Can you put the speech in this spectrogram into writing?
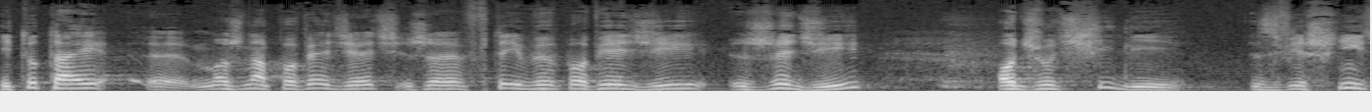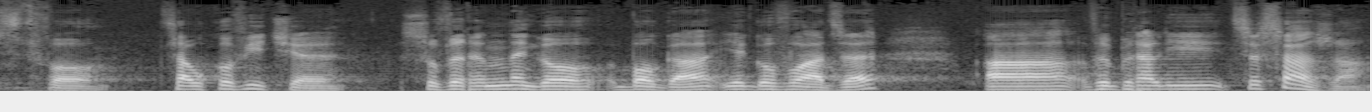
I tutaj y, można powiedzieć, że w tej wypowiedzi Żydzi odrzucili zwierzchnictwo całkowicie suwerennego Boga, Jego władzę, a wybrali cesarza.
